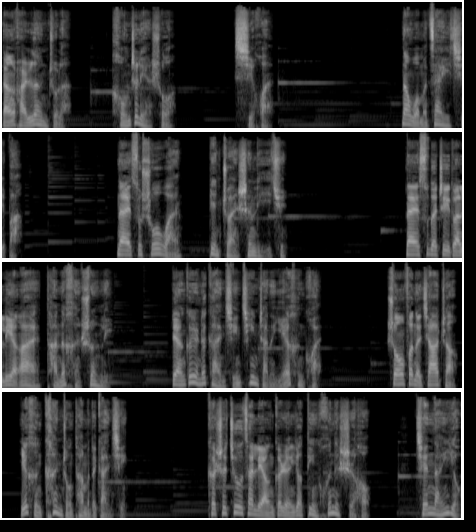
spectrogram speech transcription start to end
男孩愣住了，红着脸说：“喜欢。”那我们在一起吧。奶苏说完。便转身离去。奈苏的这段恋爱谈得很顺利，两个人的感情进展的也很快，双方的家长也很看重他们的感情。可是就在两个人要订婚的时候，前男友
